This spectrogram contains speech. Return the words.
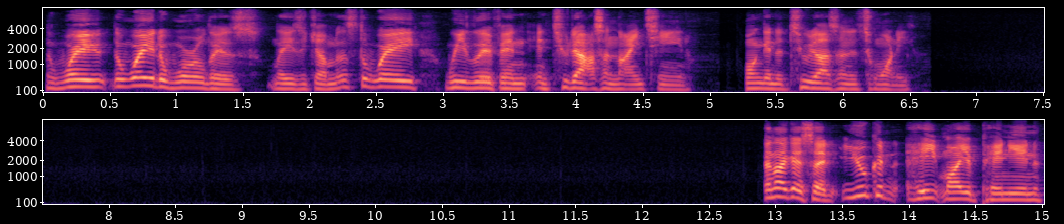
The way the way the world is, ladies and gentlemen, that's the way we live in in 2019, going into 2020. And like I said, you can hate my opinion.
